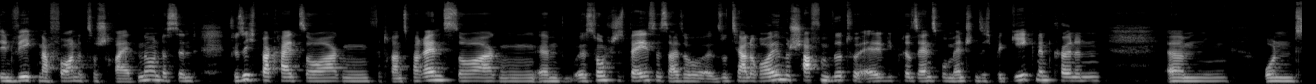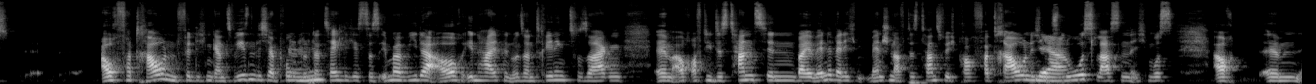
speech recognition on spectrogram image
den Weg nach vorne zu schreiten. Ne? Und das sind für Sichtbarkeit sorgen, für Transparenz sorgen, ähm, Social Spaces, also äh, soziale Räume schaffen virtuell wie Präsenz, wo Menschen sich begegnen können. Ähm, und auch Vertrauen finde ich ein ganz wesentlicher Punkt. Mhm. Und tatsächlich ist das immer wieder auch Inhalten in unserem Training zu sagen, ähm, auch auf die Distanz hin, bei wenn, wenn ich Menschen auf Distanz will, ich brauche Vertrauen, ich ja. muss loslassen, ich muss auch ähm,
